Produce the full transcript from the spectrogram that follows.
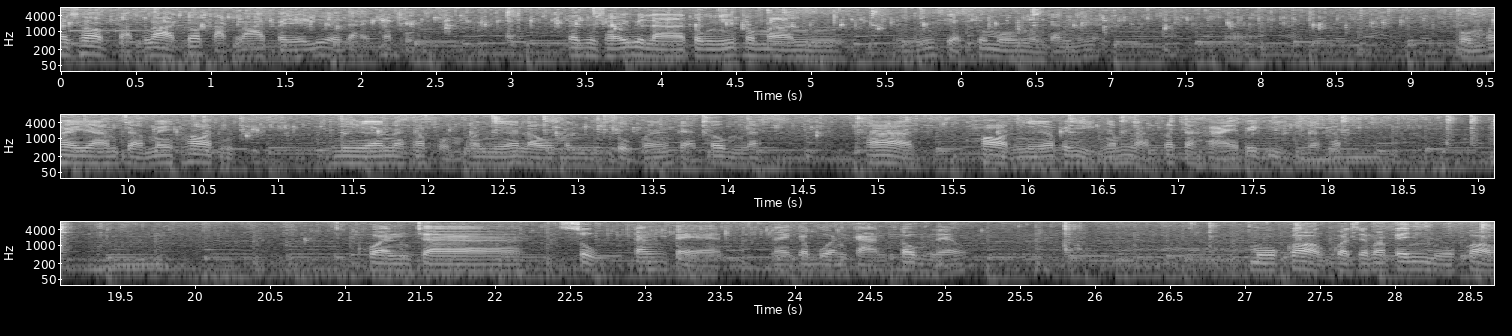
ถ้าชอบตักราดก็ตักราดไปเรื่อยๆได้ครับผมก็จะใช้เวลาตรงนี้ประมาณเกือบชั่วโมงเหมือนกันนะเนี่ยผมพยายามจะไม่ทอดเนื้อนะครับ ผมเพราะเนื้อเรามันสุกมาตั้งแต่ต้มแล้ว ถ้าทอดเนื้อไปอีกน้ำหนักก็จะหายไปอีกนะครับ ควรจะสุกตั้งแต่ในกระบวนการต้มแล้ว หมูกรอบกว่าจะมาเป็นหมูกรอบ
